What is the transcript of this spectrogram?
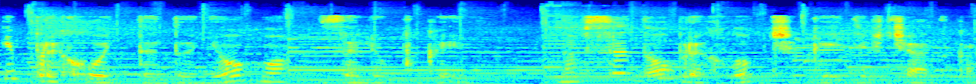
і приходьте до нього залюбки. На все добре, хлопчики і дівчатка.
